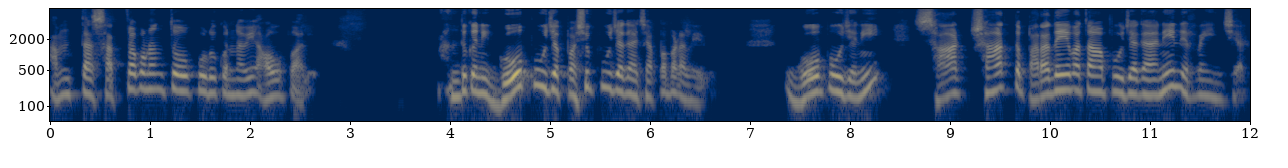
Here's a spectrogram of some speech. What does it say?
అంత సత్వగుణంతో కూడుకున్నవి ఆవు పాలు. అందుకని గోపూజ పశుపూజగా చెప్పబడలేదు. గోపూజని సాక్షాత్ పరదేవతా పూజగానే నిర్ణయించారు.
